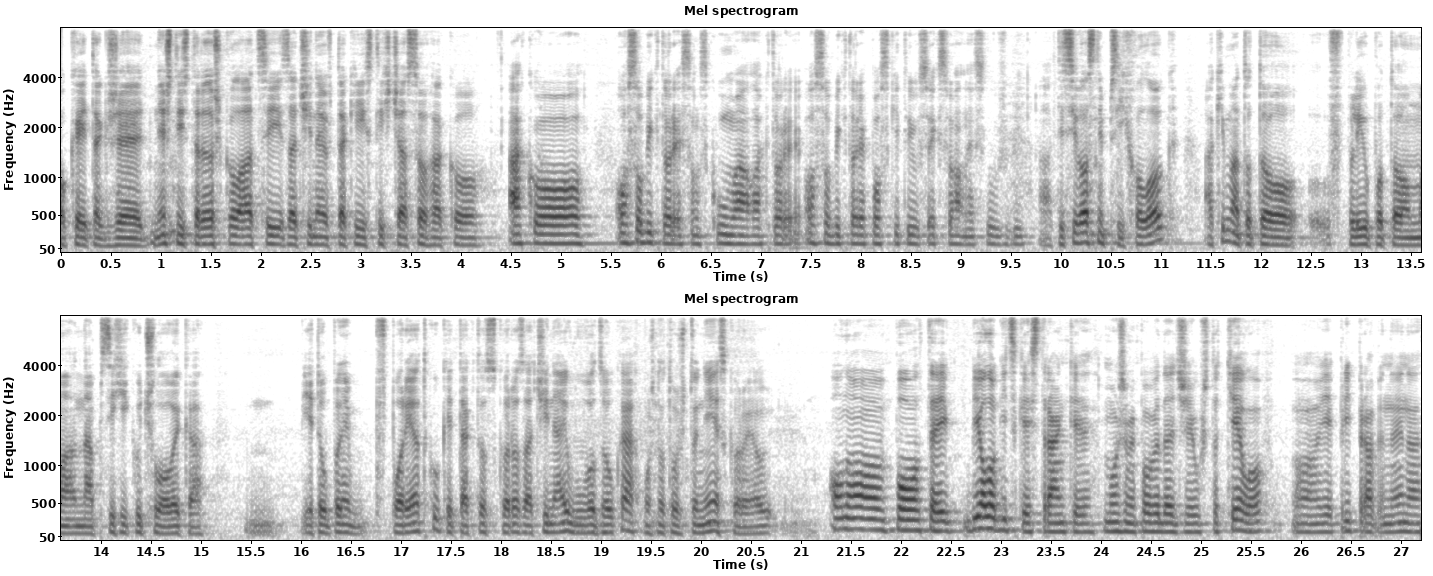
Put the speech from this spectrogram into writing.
OK, takže dnešní stredoškoláci začínajú v takých istých časoch ako... Ako osoby, ktoré som skúmal a ktoré, osoby, ktoré poskytujú sexuálne služby. A ty si vlastne psychológ. Aký má toto vplyv potom na psychiku človeka? je to úplne v poriadku, keď takto skoro začínajú v úvodzovkách? Možno to už to nie je skoro. Ja... Ono po tej biologickej stránke môžeme povedať, že už to telo je pripravené na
